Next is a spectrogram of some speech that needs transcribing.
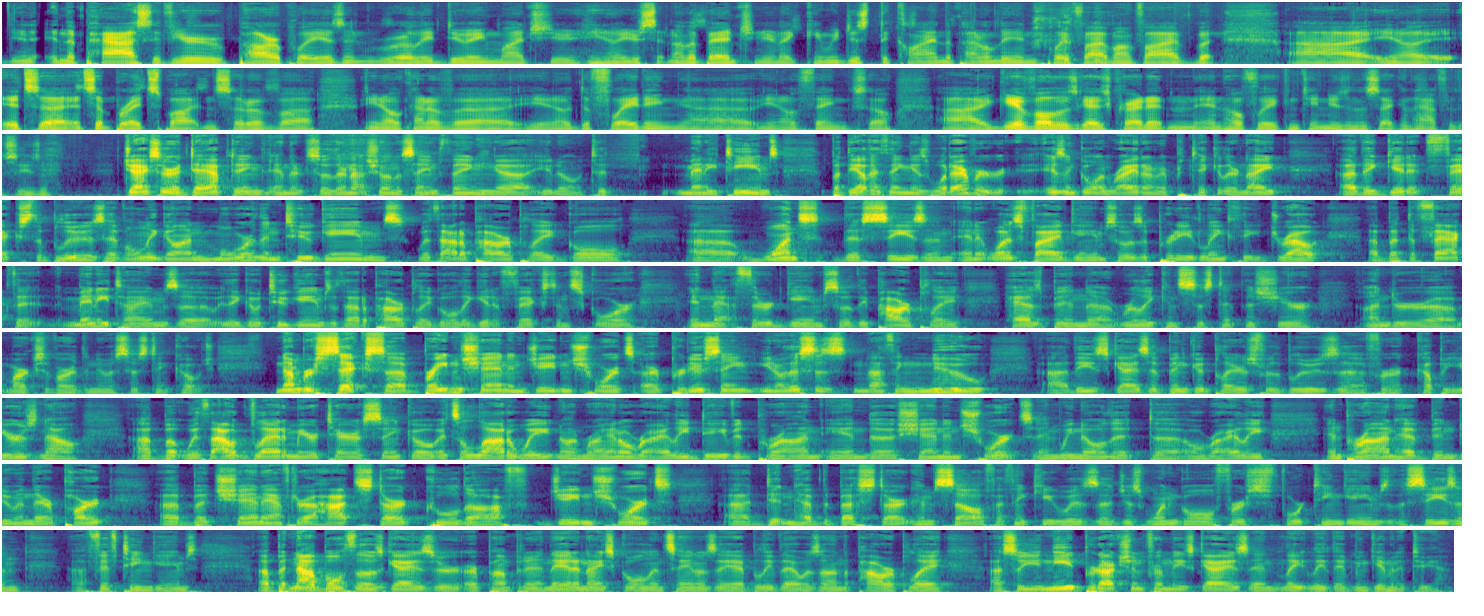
in, the past, if your power play isn't really doing much, you you know you're sitting on the bench and you're like, can we just decline the penalty and play five on five? But uh, you know it's a it's a bright spot instead of uh, you know kind of a you know deflating uh, you know thing. So uh, give all those guys credit and, and hopefully it continues in the second half of the season. Jacks are adapting, and they're, so they're not showing the same thing, uh, you know, to many teams. But the other thing is, whatever isn't going right on a particular night, uh, they get it fixed. The Blues have only gone more than two games without a power play goal uh, once this season, and it was five games, so it was a pretty lengthy drought. Uh, but the fact that many times uh, they go two games without a power play goal, they get it fixed and score in that third game. So the power play has been uh, really consistent this year under uh, Marc Savard, the new assistant coach. Number six, uh, Brayden Schenn and Jaden Schwartz are producing. You know, this is nothing new. Uh, these guys have been good players for the Blues uh, for a couple years now. Uh, but without Vladimir Tarasenko, it's a lot of weight on Ryan O'Reilly, David Perron, and uh, Schenn and Schwartz. And we know that uh, O'Reilly and Perron have been doing their part. But Schenn, after a hot start, cooled off. Jaden Schwartz didn't have the best start himself. I think he was just one goal first 14 games of the season, 15 games. Uh, but now both of those guys are, are, pumping in. They had a nice goal in San Jose. I believe that was on the power play. Uh, so you need production from these guys, and lately they've been giving it to you.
